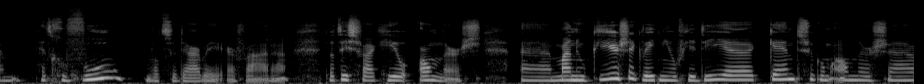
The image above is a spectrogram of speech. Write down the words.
um, het gevoel wat ze daarbij ervaren, dat is vaak heel anders. Uh, Manu ik weet niet of je die uh, kent, zoek hem anders uh,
